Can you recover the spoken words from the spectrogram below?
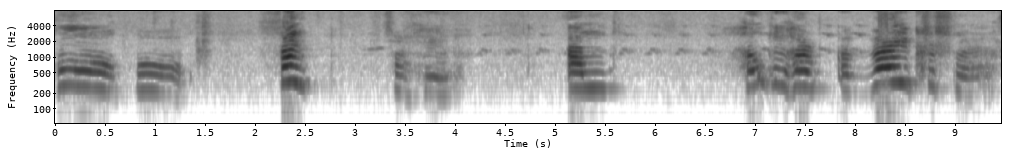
ho, ho. Thank for him. And hope you have a Merry Christmas.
